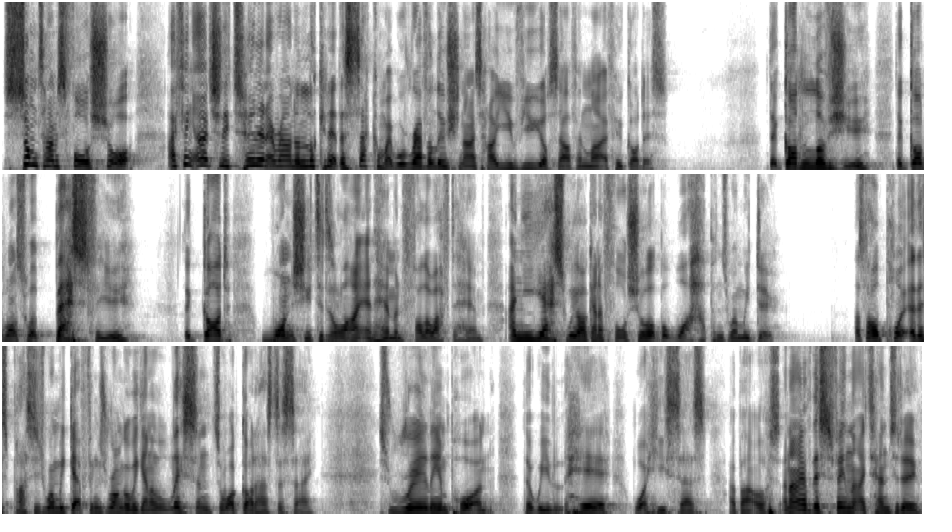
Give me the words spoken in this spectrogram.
sometimes falls short. I think actually turning it around and looking at the second way will revolutionize how you view yourself in light of who God is that God loves you, that God wants what's best for you, that God wants you to delight in Him and follow after Him. And yes, we are going to fall short, but what happens when we do? That's the whole point of this passage. When we get things wrong, are we going to listen to what God has to say? It's really important that we hear what He says about us. And I have this thing that I tend to do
